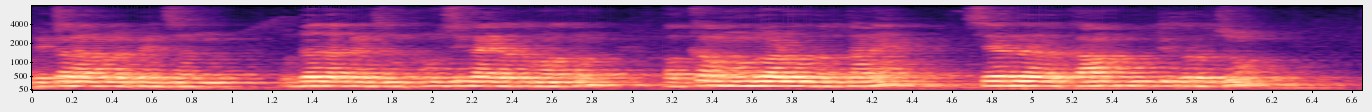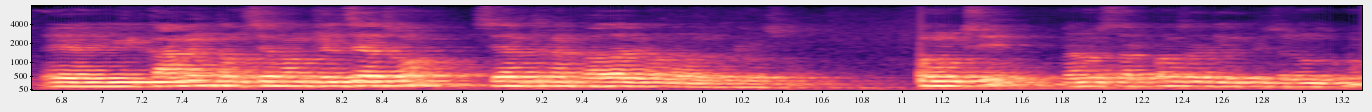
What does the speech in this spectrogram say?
వికలాంగుల పెన్షన్ ఉద్యోగ పెన్షన్ కృషి కాయలతో మాత్రం పక్క ముందు అడుగుతానే సేర్ కామ్ పూర్తి కొరచు ఈ కామెంట్ సేమ్ మనం గెలిచాచో సేమ్ తిన పాదాలు ఉండవచ్చు నుంచి నన్ను సర్పంచ్ గెలిపించినందుకు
